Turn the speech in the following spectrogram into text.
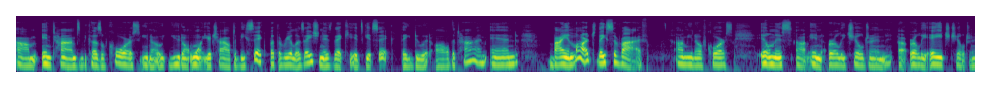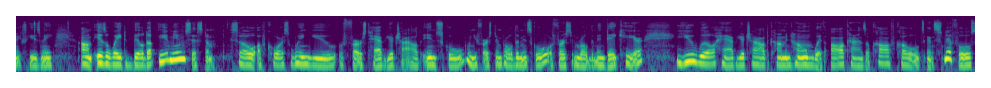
um, in times because, of course, you know, you don't want your child to be sick, but the realization is that kids get sick. They do it all the time, and by and large, they survive. Um, you know, of course, illness um, in early children, uh, early age children, excuse me, um, is a way to build up the immune system. So, of course, when you first have your child in school, when you first enroll them in school or first enroll them in daycare, you will have your child coming home with all kinds of cough, colds, and sniffles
